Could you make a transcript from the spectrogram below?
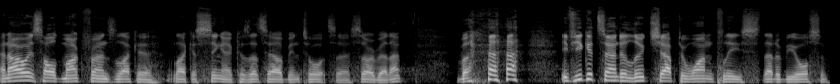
And I always hold microphones like a, like a singer because that's how I've been taught. So sorry about that. But if you could turn to Luke chapter 1, please, that would be awesome.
